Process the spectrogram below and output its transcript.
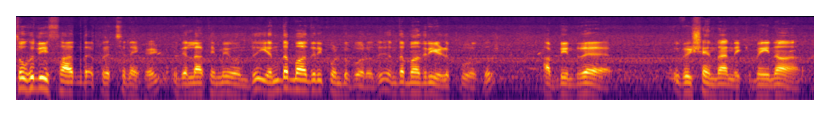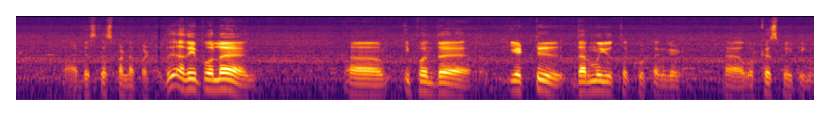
தொகுதி சார்ந்த பிரச்சனைகள் இது எல்லாத்தையுமே வந்து எந்த மாதிரி கொண்டு போகிறது எந்த மாதிரி எழுப்புவது அப்படின்ற விஷயந்தான் இன்றைக்கி மெயினாக டிஸ்கஸ் பண்ணப்பட்டது. அதே போல் இப்போ இந்த எட்டு தர்மயுத்த கூட்டங்கள் ஒர்க்கர்ஸ் மீட்டிங்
